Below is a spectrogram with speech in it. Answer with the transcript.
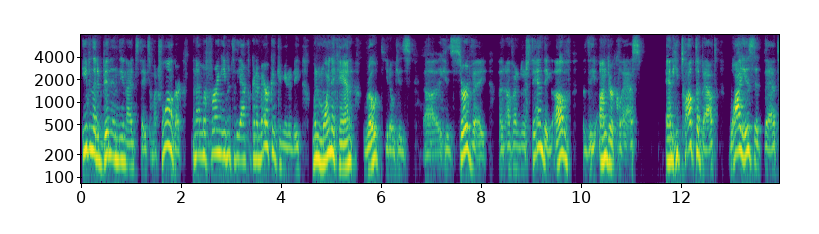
even that had been in the United States much longer. And I'm referring even to the African American community when Moynihan wrote, you know, his uh, his survey of understanding of the underclass, and he talked about why is it that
